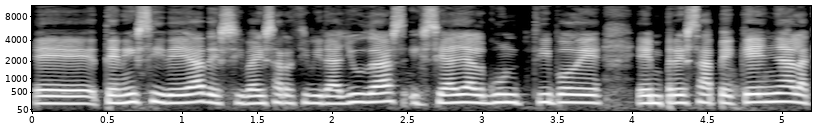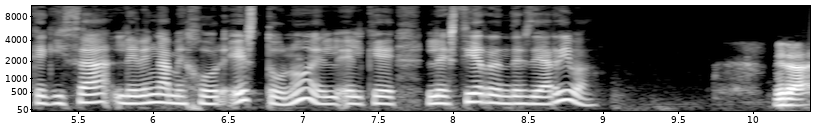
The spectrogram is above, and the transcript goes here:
eh, tenéis idea de si vais a recibir ayudas y si hay algún tipo de empresa pequeña a la que quizá le venga mejor esto, ¿no? El que les cierren desde arriba. Mira,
